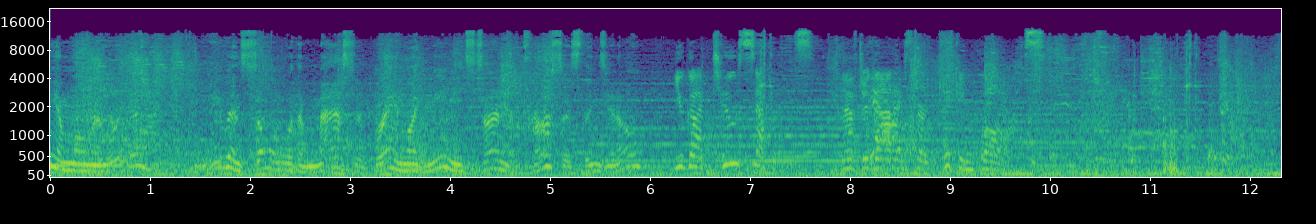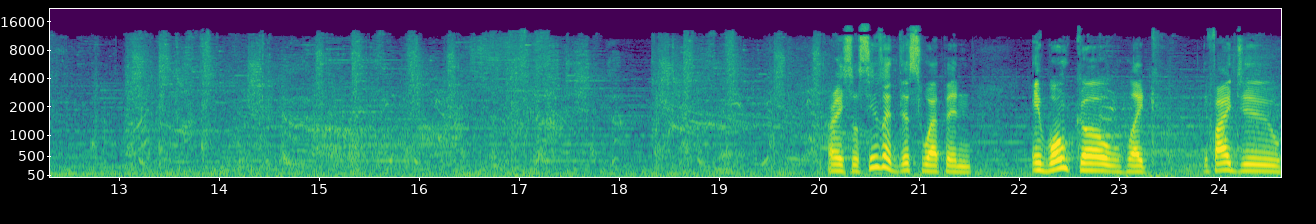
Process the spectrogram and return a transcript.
me a moment, will you? Even someone with a massive brain like me needs time to process things, you know? You got two seconds. After that, I start kicking balls. Alright, so it seems like this weapon, it won't go, like, if I do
